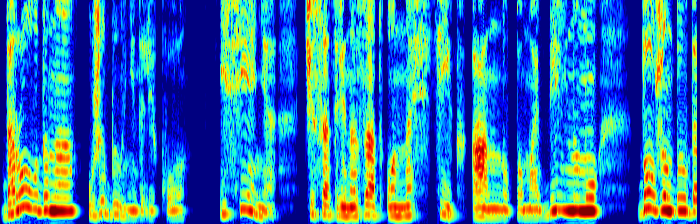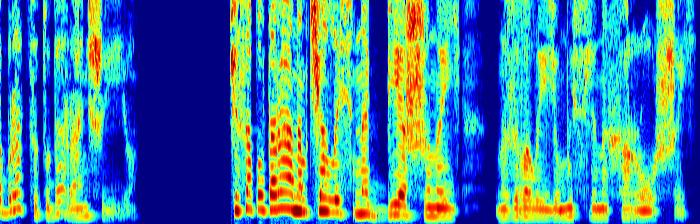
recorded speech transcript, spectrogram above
До Роудена уже было недалеко, и Сеня, часа три назад он настиг Анну по мобильному, должен был добраться туда раньше ее. Часа полтора она мчалась на бешеной, называла ее мысленно хорошей,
